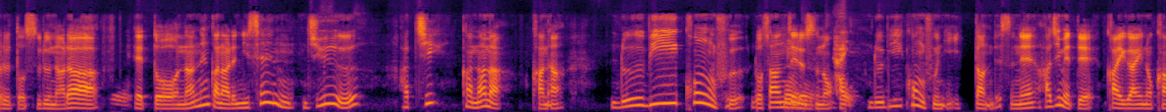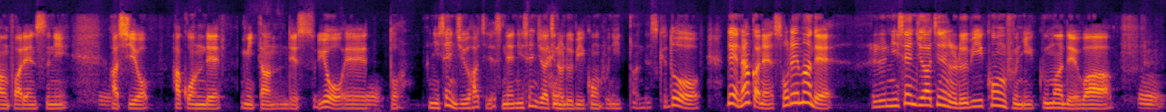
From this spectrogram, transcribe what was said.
るとするなら、えっと、何年かなあれ、2018か7かな。ルビーコンフ、ロサンゼルスのルビーコンフに行ったんですね。初めて海外のカンファレンスに足を運んでみたんですよ。えー、っと、2018ですね。2018のルビーコンフに行ったんですけど、で、なんかね、それまで、2018年のルビーコンフに行くまでは、うん、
